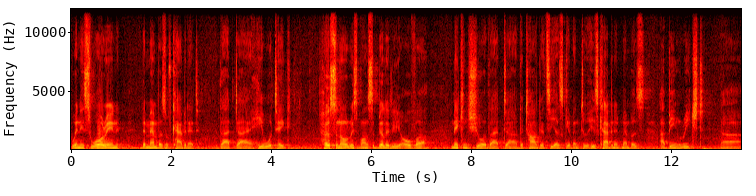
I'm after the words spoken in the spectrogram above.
when he swore in the members of cabinet that uh, he would take personal responsibility over making sure that uh, the targets he has given to his cabinet members are being reached uh,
